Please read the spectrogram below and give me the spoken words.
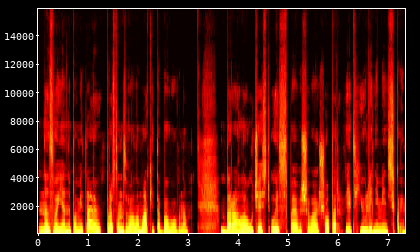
Назву я не пам'ятаю, просто називала Маки та бавовна. Брала участь у СП Вишиваю шопер від Юлії Німінської.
